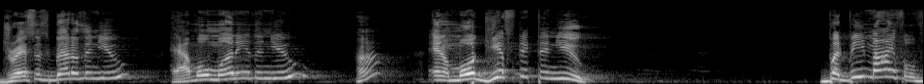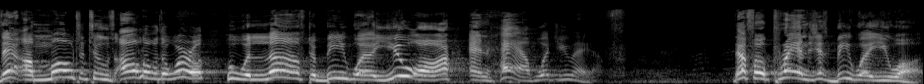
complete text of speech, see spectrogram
dresses better than you, have more money than you, huh? And are more gifted than you. But be mindful, there are multitudes all over the world who would love to be where you are and have what you have. Therefore, praying to just be where you are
